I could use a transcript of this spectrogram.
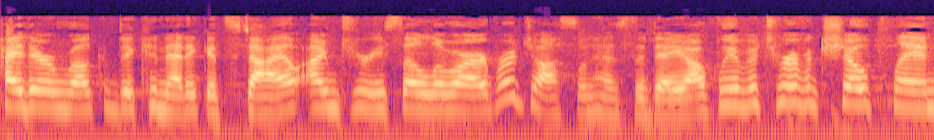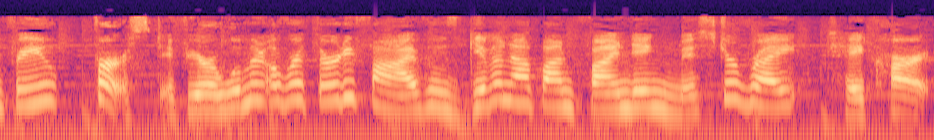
Hi there and welcome to Connecticut Style. I'm Teresa LaBarbera. Jocelyn has the day off. We have a terrific show planned for you. First, if you're a woman over 35 who's given up on finding Mr. Right, take heart.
